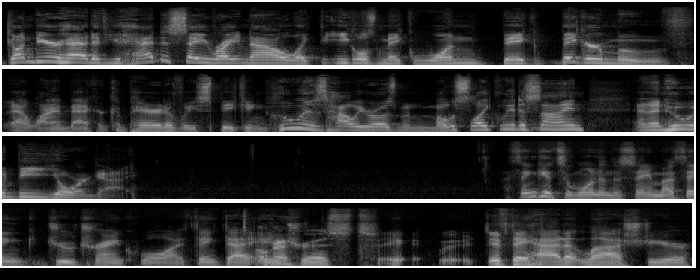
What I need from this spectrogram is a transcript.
Gun to your head, if you had to say right now, like the Eagles make one big, bigger move at linebacker, comparatively speaking, who is Howie Roseman most likely to sign, and then who would be your guy? I think it's one and the same. I think Drue Tranquill. I think that okay. interest, if they had it last year,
